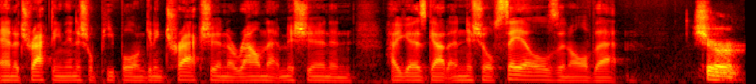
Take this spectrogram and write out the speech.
and attracting the initial people and getting traction around that mission and how you guys got initial sales and all of that. Sure.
